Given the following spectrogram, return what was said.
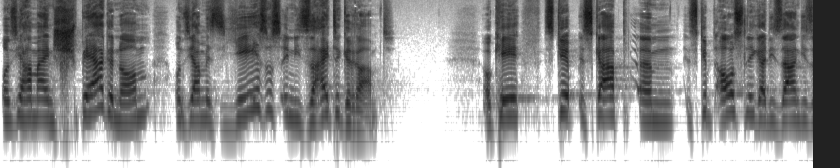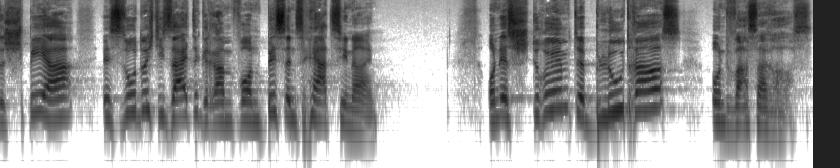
Und sie haben einen Speer genommen und sie haben es Jesus in die Seite gerammt. Okay, es gibt, es gab, ähm, es gibt Ausleger, die sagen, dieses Speer ist so durch die Seite gerammt worden bis ins Herz hinein. Und es strömte Blut raus und Wasser raus.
